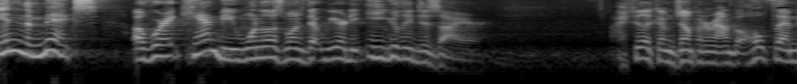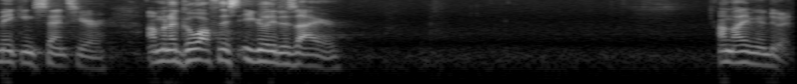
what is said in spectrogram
in the mix of where it can be one of those ones that we are to eagerly desire. I feel like I'm jumping around, but hopefully I'm making sense here. I'm going to go off this eagerly desire. I'm not even going to do it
